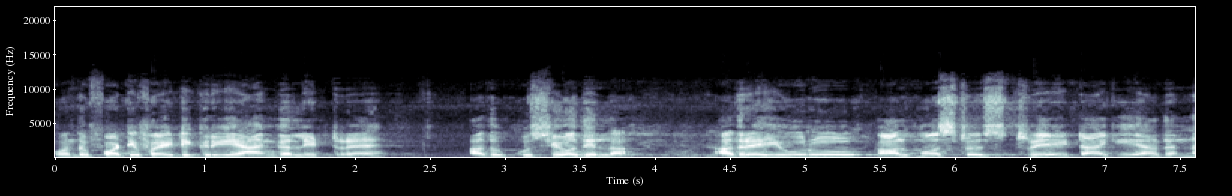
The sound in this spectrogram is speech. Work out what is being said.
ಒಂದು ಫಾರ್ಟಿ ಫೈವ್ ಡಿಗ್ರಿ ಆಂಗಲ್ ಇಟ್ರೆ ಅದು ಕುಸಿಯೋದಿಲ್ಲ. ಆದ್ರೆ ಇವರು ಆಲ್ಮೋಸ್ಟ್ ಸ್ಟ್ರೇಟ್ ಆಗಿ ಅದನ್ನ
